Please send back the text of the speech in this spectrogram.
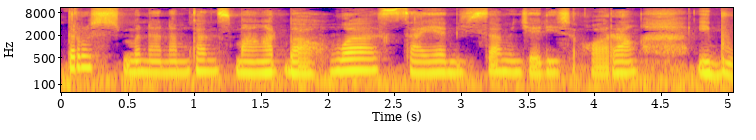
terus menanamkan semangat bahwa saya bisa menjadi seorang ibu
